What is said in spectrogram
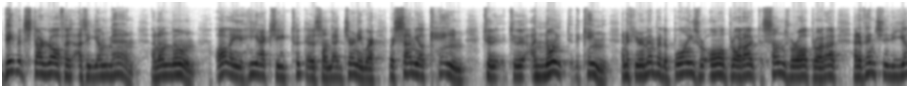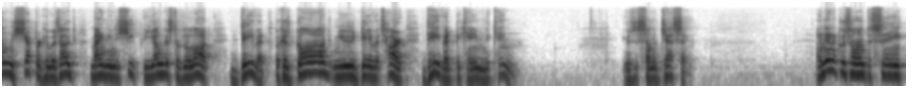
David started off as, as a young man, an unknown. All he actually took us on that journey where, where Samuel came to, to anoint the king. And if you remember, the boys were all brought out, the sons were all brought out, and eventually the young shepherd who was out minding the sheep, the youngest of the lot, David, because God knew David's heart, David became the king. He was the son of Jesse. And then it goes on to say,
